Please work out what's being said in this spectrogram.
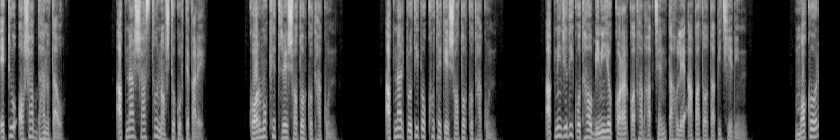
একটু অসাবধানতাও। আপনার স্বাস্থ্য নষ্ট করতে পারে। কর্মক্ষেত্রে সতর্ক থাকুন। আপনার প্রতিপক্ষ থেকে সতর্ক থাকুন। আপনি যদি কোথাও বিনিয়োগ করার কথা ভাবছেন, তাহলে আপাততা পিছিয়ে দিন। মকর,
